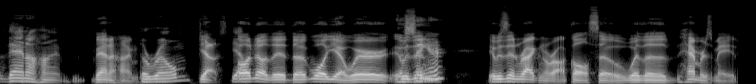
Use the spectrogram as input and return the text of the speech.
Vanaheim, Vanaheim? the realm. yes. Yeah. Oh no. The the well yeah. Where it The was in it was in Ragnarok also where the hammers made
